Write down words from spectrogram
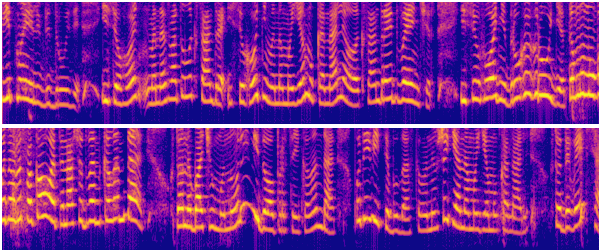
Привіт, мої любі друзі! І сьогодні мене звати Олександра, і сьогодні ви на моєму каналі Олександра Adventure. І сьогодні 2 грудня, тому ми будемо розпаковувати наш адвент-календар. Хто не бачив минулі відео про цей календар, подивіться, будь ласка, вони вже є на моєму каналі. Хто дивився,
